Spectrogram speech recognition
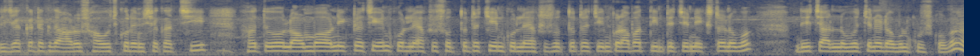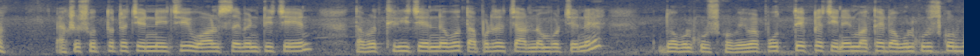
এই জ্যাকেটটা কিন্তু আরও সহজ করে আমি শেখাচ্ছি, হয়তো লম্বা অনেকটা চেন করলে একশো সত্তরটা চেন করলে একশো সত্তরটা চেন করে আবার তিনটে চেন এক্সট্রা নেব, দিয়ে চার নম্বর চেনে ডবল ক্রুশ করব হ্যাঁ? একশো সত্তরটা চেন নিয়েছি ওয়ান সেভেন্টি চেন তারপরে থ্রি চেন নেব, তারপরে চার নম্বর চেনে ডবল ক্রুশ করব। এবার প্রত্যেকটা চেনের মাথায় ডবল ক্রুশ করব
